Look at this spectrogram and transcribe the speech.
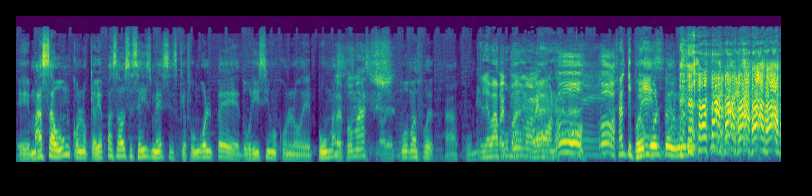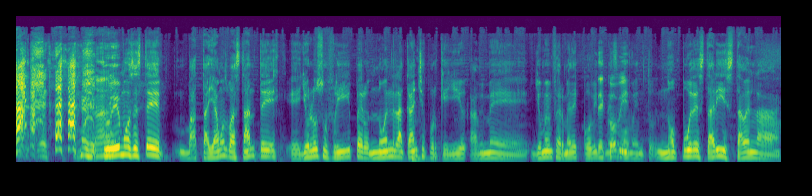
Eh, más aún con lo que había pasado hace seis meses, que fue un golpe durísimo con lo de Pumas. lo de Pumas. Lo de Pumas fue. Ah, Pumas. Le va a Fue Puma. Puma, viejón. Oh, oh. Salte, Fue pues. un golpe duro. Tuvimos este, batallamos bastante. eh, yo lo sufrí, pero no en la cancha porque yo, a mí me, yo me enfermé de COVID De en COVID. ese momento. No pude estar y estaba en la,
